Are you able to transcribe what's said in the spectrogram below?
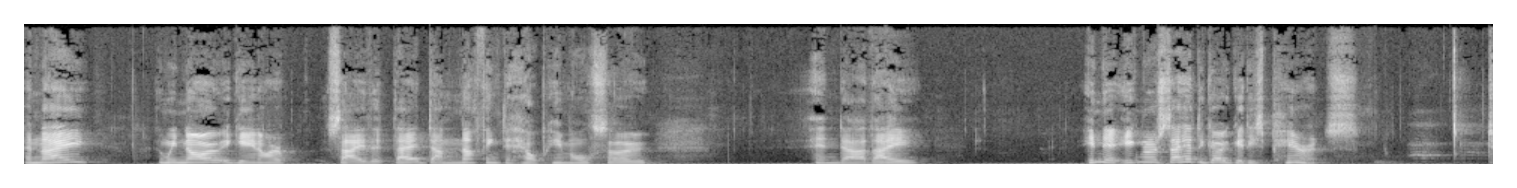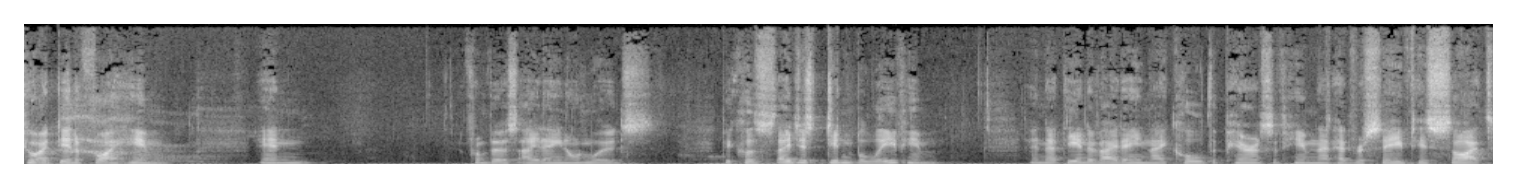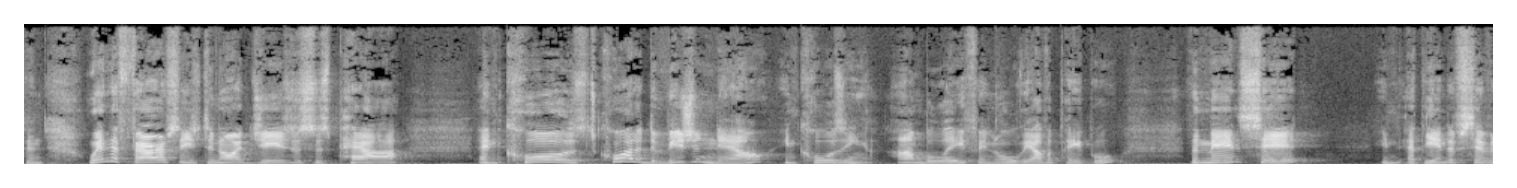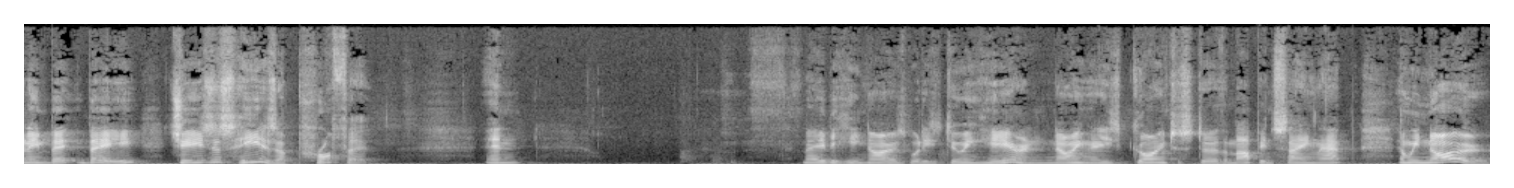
And they, and we know again, I say that they had done nothing to help him also. And uh, they, in their ignorance, they had to go get his parents to identify him. And from verse 18 onwards, because they just didn't believe him. And at the end of 18, they called the parents of him that had received his sight. And when the Pharisees denied Jesus' power and caused quite a division now in causing unbelief in all the other people, the man said in, at the end of 17b, Jesus, he is a prophet. And maybe he knows what he's doing here and knowing that he's going to stir them up in saying that. And we know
